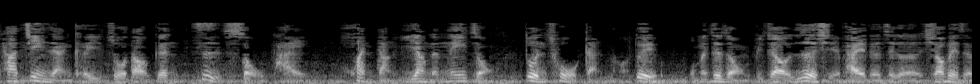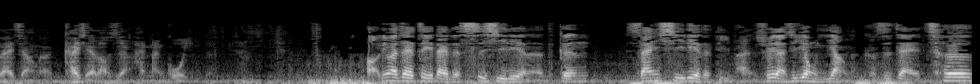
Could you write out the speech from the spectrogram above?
它竟然可以做到跟自手排换挡一样的那一种顿挫感哦。对我们这种比较热血派的这个消费者来讲呢，开起来老实讲还蛮过瘾的。好，另外在这一代的四系列呢，跟三系列的底盘虽然是用一样的，可是，在车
